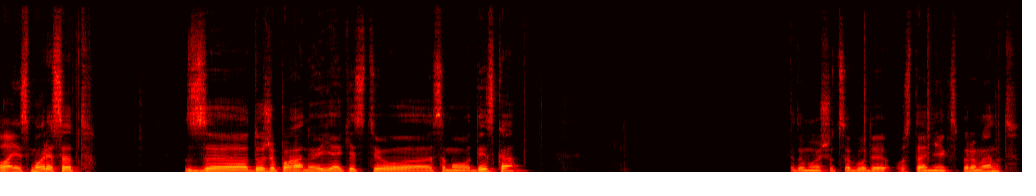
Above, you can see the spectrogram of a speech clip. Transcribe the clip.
Аланіс Морісет з дуже поганою якістю самого диска. Я думаю, що це буде останній експеримент.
